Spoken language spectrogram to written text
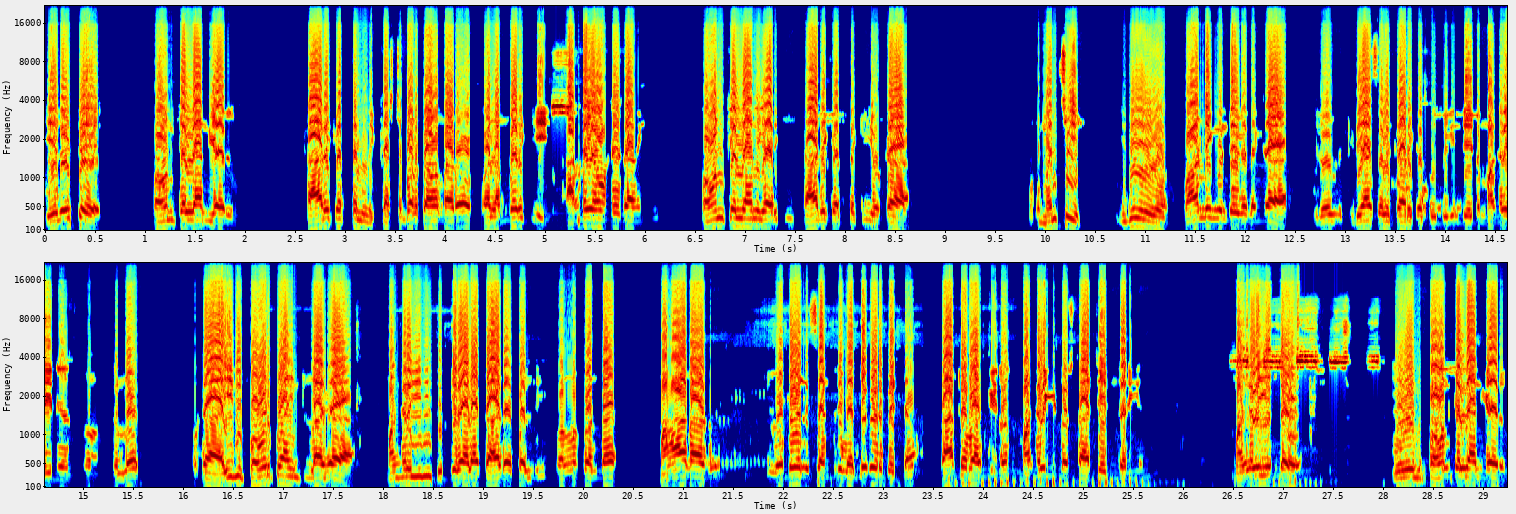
ఏదైతే పవన్ కళ్యాణ్ గారు కార్యకర్తలు కష్టపడతా ఉన్నారో వాళ్ళందరికీ అండగా ఉండేదానికి పవన్ కళ్యాణ్ గారికి కార్యకర్తకి ఒక ఒక మంచి ఇది బాండింగ్ ఉండే విధంగా ఈ రోజు క్రియాశీల కార్యకర్తలు బిగిన్ చేయడం మంగళగిరి నియోజకవర్గంలో ఒక ఐదు పవర్ పాయింట్ లాగా మంగళగిరి దుగ్గిరాల తాడేపల్లి కొల్లకొండ మహానాడు ఈ సెంటర్ ఇవన్నీ కూడా పెట్టాం. దాంట్లో భాగంగా ఈరోజు మంగళగిరిలో స్టార్ట్ చేయడం జరిగింది. మంగళగిరిలో ఈరోజు పవన్ కళ్యాణ్ గారు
